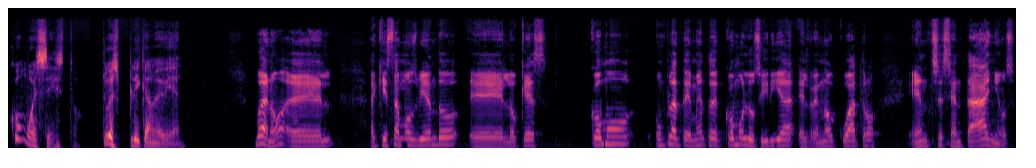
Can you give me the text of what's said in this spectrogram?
¿cómo es esto? Tú explícame bien. Bueno, aquí estamos viendo eh, lo que es como un planteamiento de cómo luciría el Renault 4 en 60 años.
